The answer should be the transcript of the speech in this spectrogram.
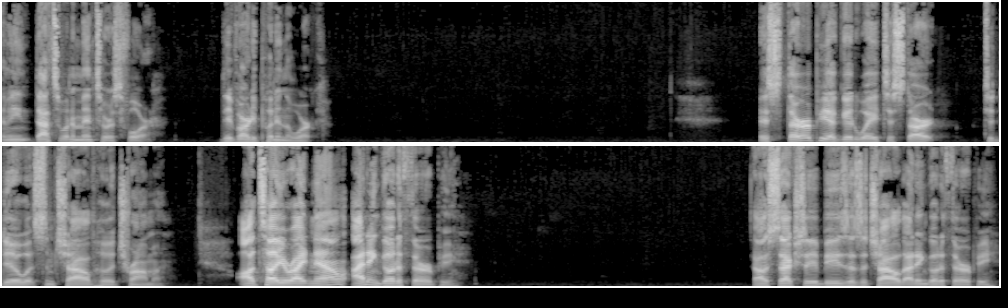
I mean, that's what a mentor is for. They've already put in the work. Is therapy a good way to start to deal with some childhood trauma? I'll tell you right now, I didn't go to therapy. I was sexually abused as a child. I didn't go to therapy.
